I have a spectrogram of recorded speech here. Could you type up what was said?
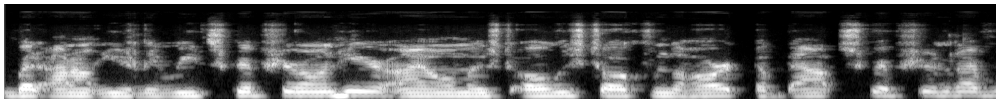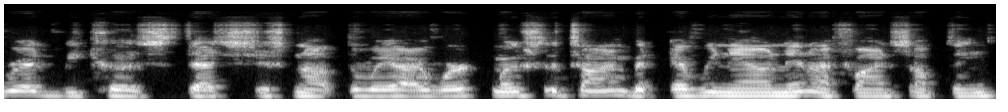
but I don't usually read scripture on here. I almost always talk from the heart about scripture that I've read because that's just not the way I work most of the time. But every now and then I find something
